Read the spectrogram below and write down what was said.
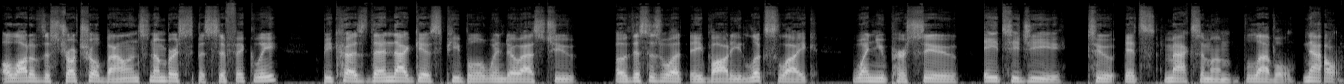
a lot of the structural balance numbers specifically, because then that gives people a window as to, oh, this is what a body looks like when you pursue ATG to its maximum level. Now,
